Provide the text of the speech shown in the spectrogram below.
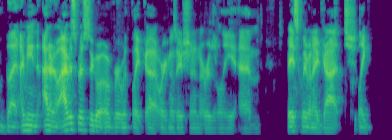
but I mean, I don't know. I was supposed to go over with like uh, organization originally, and basically when I got like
